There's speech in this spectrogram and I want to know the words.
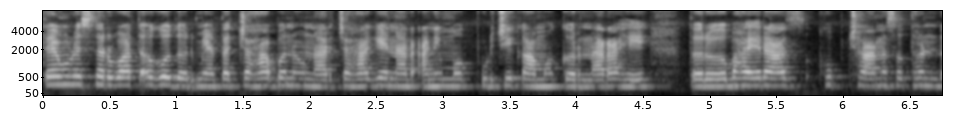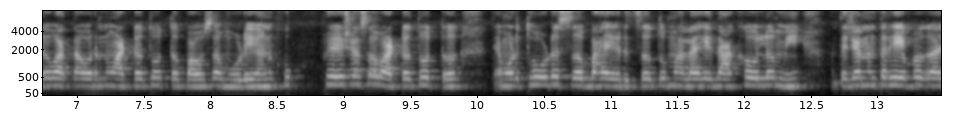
त्यामुळे सर्वात अगोदर मी आता चहा बनवणार चहा घेणार आणि मग पुढची कामं करणार आहे. तर बाहेर आज खूप छान असं थंड वातावरण वाटत होतं पावसामुळे आणि खूप फ्रेश असं वाटत होतं. त्यामुळे थोडंसं बाहेरचं तुम्हाला हे दाखवलं मी. त्याच्यानंतर हे बघा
